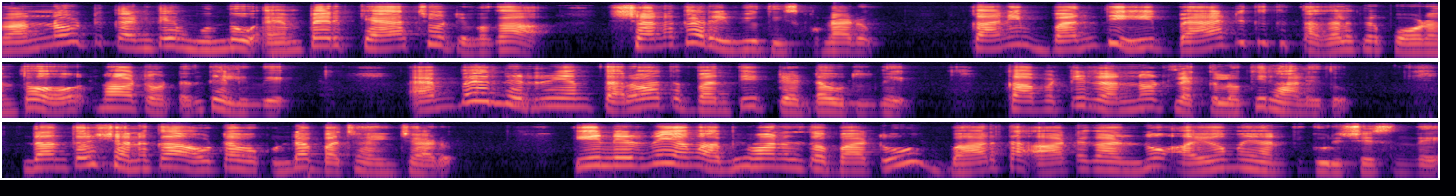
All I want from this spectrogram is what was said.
రన్అట్ కంటే ముందు ఎంపైర్ క్యాచ్ అవుట్ ఇవ్వగా శనక రివ్యూ తీసుకున్నాడు. కానీ బంతి బ్యాట్కి తగలకపోవడంతో నాట్అవుట్ అని తేలింది. ఎంపైర్ నిర్ణయం తర్వాత బంతి డెడ్ అవుతుంది. కాబట్టి రన్అట్ లెక్కలోకి రాలేదు. దాంతో శనక అవుట్ అవ్వకుండా బచాయించాడు. ఈ నిర్ణయం అభిమానులతో పాటు భారత ఆటగాళ్ళను అయోమయానికి గురిచేసింది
